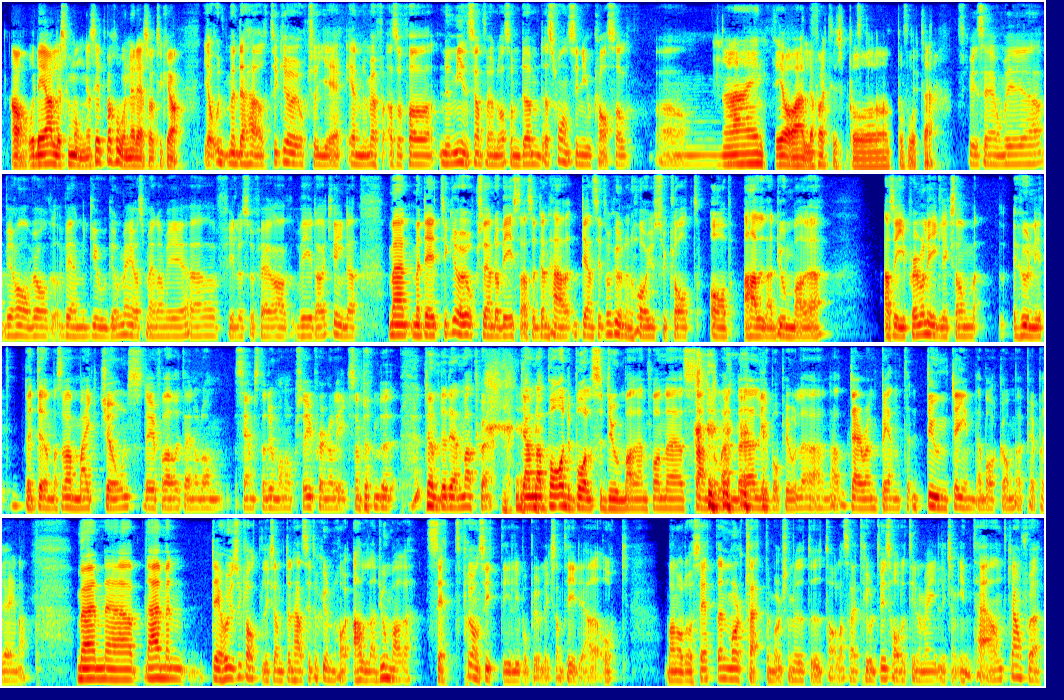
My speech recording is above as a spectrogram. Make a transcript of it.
ja, och det är alldeles för många situationer det så tycker jag. Ja, men det här tycker jag också ger ännu mer, alltså för nu minns jag inte vem det var som dömde Swans i Newcastle. Um... Nej, inte jag heller faktiskt på, på fot här. Ska vi se om vi, vi har vår vän Google med oss medan vi uh, filosoferar vidare kring det. Men, men det tycker jag också ändå visar, alltså den här, den situationen har ju såklart av alla domare, alltså i Premier League liksom, hunnit bedömas. vara Mike Jones, det är ju för övrigt en av de sämsta domarna också i Premier League som dömde, dömde den matchen. Gamla badbollsdomaren från eh, Sunderland, eh, Liverpool, eh, när Darren Bent dunkade in där bakom Peperena. Men, nej men det har ju såklart liksom, den här situationen har ju alla domare sett från City i Liverpool liksom tidigare och man har då sett en Mark Clattenburg som är ute och uttalar sig. Troligtvis har det till och med liksom internt kanske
